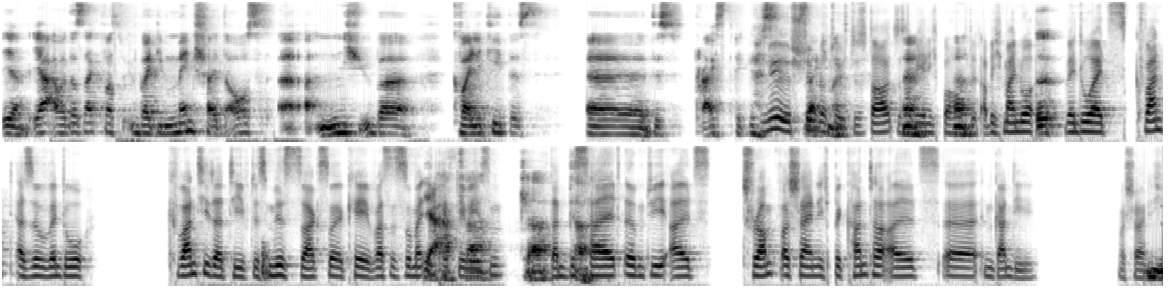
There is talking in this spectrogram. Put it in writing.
ja, ja, aber das sagt was über die Menschheit aus, äh, nicht über Qualität des, äh, des Preisträgers. Nee, das stimmt natürlich. Das, das ja, habe ich ja nicht behauptet. Ja. Aber ich meine nur, äh. wenn du als Quant, also wenn du quantitativ das misst, sagst du, okay, was ist so mein ja, Impact klar, gewesen, klar, dann bist klar. halt irgendwie als Trump wahrscheinlich bekannter als äh, ein Gandhi. Wahrscheinlich.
